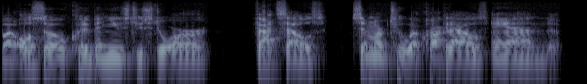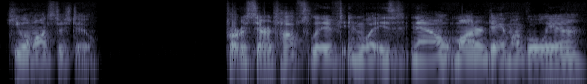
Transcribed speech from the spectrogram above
but also could have been used to store fat cells, similar to what crocodiles and Gila monsters do. Protoceratops lived in what is now modern day Mongolia,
